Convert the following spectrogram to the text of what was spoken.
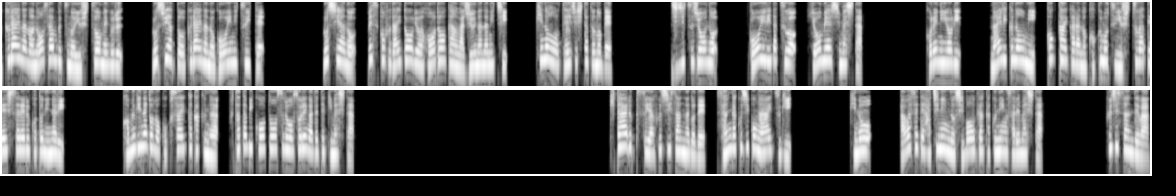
ウクライナの農産物の輸出をめぐる、ロシアとウクライナの合意について、ロシアのペスコフ大統領報道官は17日、機能を停止したと述べ、事実上の合意離脱を表明しました。これにより、内陸の海、黒海からの穀物輸出は停止されることになり、小麦などの国際価格が再び高騰する恐れが出てきました。北アルプスや富士山などで山岳事故が相次ぎ、昨日、合わせて8人の死亡が確認されました。富士山では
